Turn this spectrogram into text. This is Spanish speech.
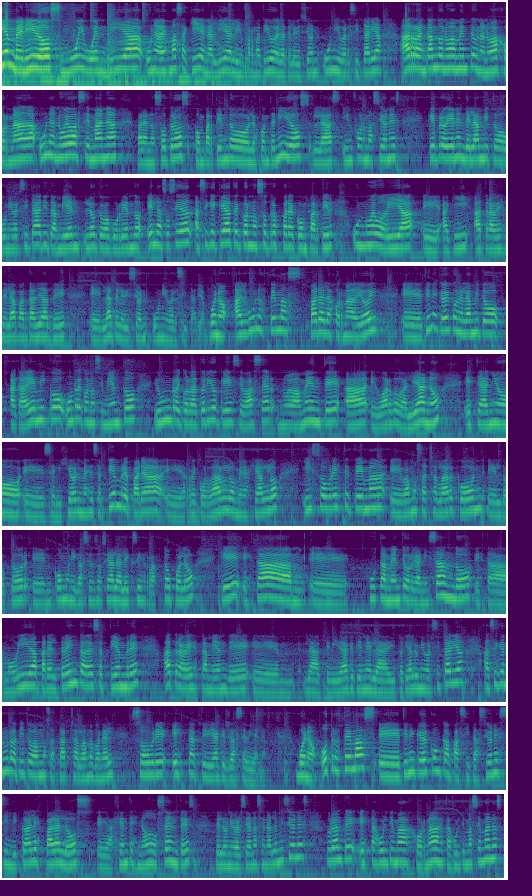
Bienvenidos, muy buen día, una vez más aquí en el Día del Informativo de la Televisión Universitaria, arrancando nuevamente una nueva jornada, una nueva semana para nosotros, compartiendo los contenidos, las informaciones que provienen del ámbito universitario y también lo que va ocurriendo en la sociedad. Así que quédate con nosotros para compartir un nuevo día eh, aquí a través de la pantalla de eh, la televisión universitaria. Bueno, algunos temas para la jornada de hoy eh, tienen que ver con el ámbito académico, un reconocimiento y un recordatorio que se va a hacer nuevamente a Eduardo Galeano. Este año se eligió el mes de septiembre para recordarlo, homenajearlo y sobre este tema eh, vamos a charlar con el doctor en comunicación social Alexis Raftópolo, que está mm, eh, justamente organizando esta movida para el 30 de septiembre a través también de eh, la actividad que tiene la editorial universitaria. Así que en un ratito vamos a estar charlando con él sobre esta actividad que ya se viene. Bueno, otros temas eh, tienen que ver con capacitaciones sindicales para los eh, agentes no docentes de la Universidad Nacional de Misiones. Durante estas últimas jornadas, estas últimas semanas,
